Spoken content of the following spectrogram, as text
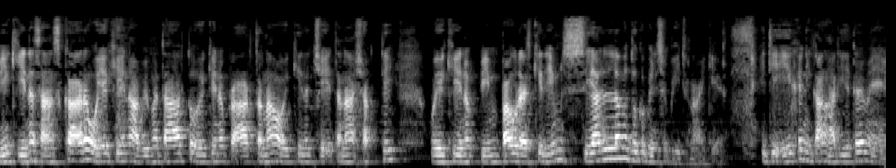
මේ කියන සංස්කාර ඔය කියන අභිමතාර්ථ ඔය කියන ප්‍රාර්ථනා ඔය කියන චේතනා ශක්ති ඔය කියන පිම්පව් රැස් කිරීම සියල්ලම දුක පිණිස පිටනයි කිය. ඉතින් ඒක නිකන් හරියට මේ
